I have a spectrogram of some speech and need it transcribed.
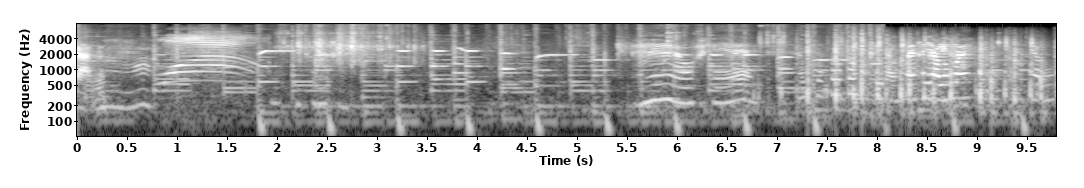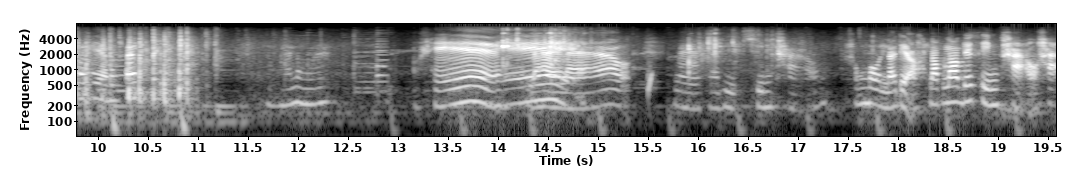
กันอ่าโอเคขยับลงไปขยับลงไปขยับลงไปขยับลงไปลงมาลงมาโอเคได้แล้ว มาค่ะบีบครีมขาวข้างบนแล้วเดี๋ยวรอบๆด้วยครีมขาวค่ะ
